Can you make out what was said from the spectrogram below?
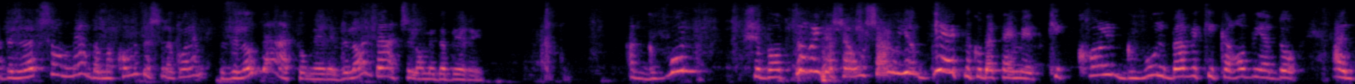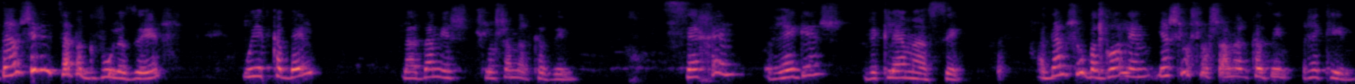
אבל לא שאומר, במקום הזה של הגולם, זה לא דעת אומרת, זה לא הדעת שלא מדברת. הגבול שבאותו רגע שההוא שאל, הוא יודע את נקודת האמת, כי כל גבול בא וכיכרו בידו. האדם שנמצא בגבול הזה, הוא יקבל, לאדם יש שלושה מרכזים, שכל, רגש וכלי המעשה. אדם שהוא בגולם, יש לו שלושה מרכזים ריקים.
